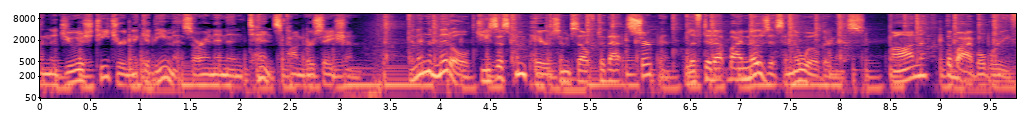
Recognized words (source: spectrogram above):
and the Jewish teacher Nicodemus are in an intense conversation. And in the middle, Jesus compares himself to that serpent lifted up by Moses in the wilderness on the Bible Brief.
